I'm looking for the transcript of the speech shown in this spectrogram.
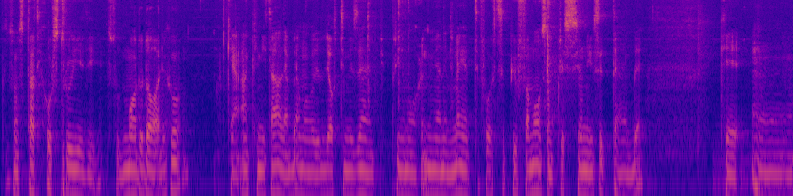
che sono stati costruiti sul modo dorico che anche in Italia abbiamo degli ottimi esempi. Primo che mi viene in mente forse più famoso Impressioni di settembre che eh, non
